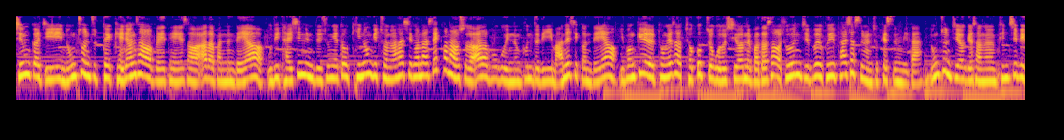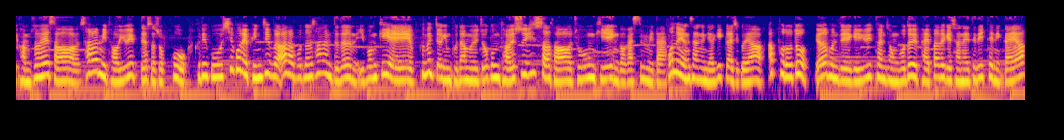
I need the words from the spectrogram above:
지금까지 농촌주택 개량 사업에 대해서 알아봤는데요. 우리 달씨님들 중에도 기농기촌을 하시거나 세컨하우스를 알아보고 있는 분들이 많으실 건데요. 이번 기회를 통해서 적극적으로 지원을 받아서 좋은 집을 구입하셨으면 좋겠습니다. 농촌 지역에서는 빈집이 감소해서 사람이 더 유입돼서 좋고 그리고 시골의 빈집을 알아보던 사람들은 이번 기회에 금액적인 부담을 조금 덜 수 있어서 좋은 기회인 것 같습니다. 오늘 영상은 여기까지고요. 앞으로도 여러분들에게 유익한 정보를 발빠르게 전해드릴 테니까 테니까요.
